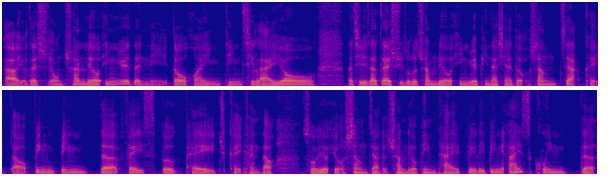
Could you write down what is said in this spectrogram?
啊、有在使用串流音乐的你都欢迎听起来哟。那其实它在许多的串流音乐平台现在都有上架，可以到冰冰的 Facebook Page 可以看到所有有上架的串流平台。菲律宾 Ice Queen 的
